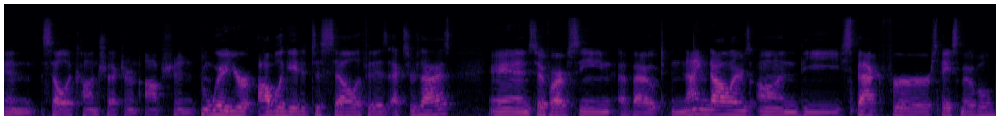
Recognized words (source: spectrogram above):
and sell a contract or an option where you're obligated to sell if it is exercised. And so far, I've seen about $9 on the SPAC for Space Mobile,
